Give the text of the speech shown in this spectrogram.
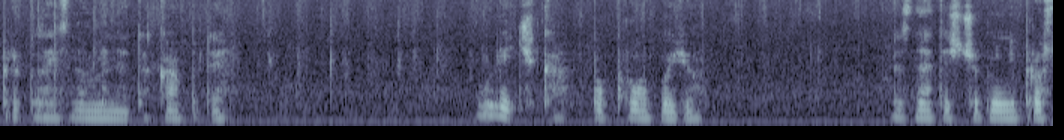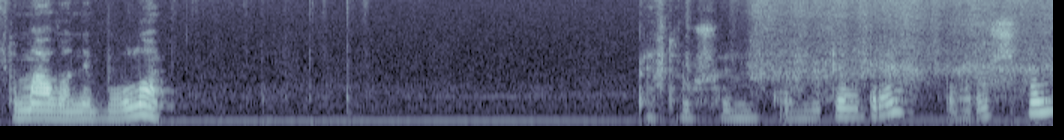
Приблизно в мене така буде улічка. Попробую. Ви знаєте, щоб мені просто мало не було. Притрушую мукою добре, борошном.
